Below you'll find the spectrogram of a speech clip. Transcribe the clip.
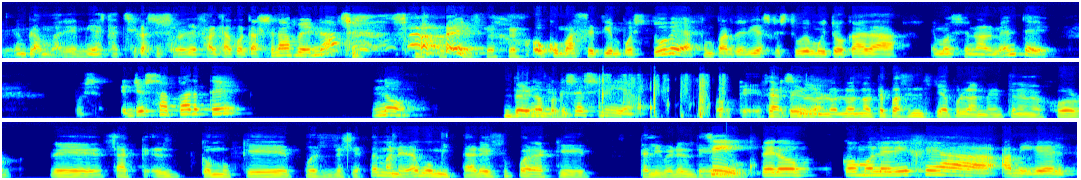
En plan, madre mía, esta chica si solo le falta cortarse las venas, ¿sabes? o como hace tiempo estuve, hace un par de días que estuve muy tocada emocionalmente. Pues yo esa parte, no. no, porque esa es mía. Ok, o sea, pero no, no, te pasa ni siquiera por la mente, a lo mejor, eh, como que, pues de cierta manera, vomitar eso para que te liberes de sí, ello. Sí, pero como le dije a, a Miguel,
